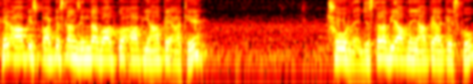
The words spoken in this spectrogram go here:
پھر آپ اس پاکستان زندہ باد کو آپ یہاں پہ آ کے چھوڑ دیں۔ جس طرح بھی آپ نے یہاں پہ آ کے اس کو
